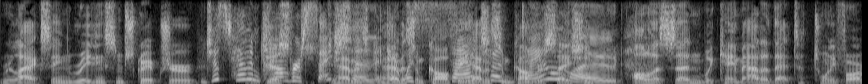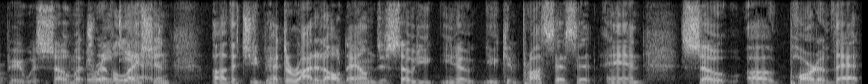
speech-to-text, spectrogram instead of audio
relaxing, reading some scripture, just having just conversation, having, having some coffee, having some conversation. Download. All of a sudden, we came out of that 24 hour period with so much we revelation uh, that you had to write it all down just so you you know you can process it. And so uh, part of that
